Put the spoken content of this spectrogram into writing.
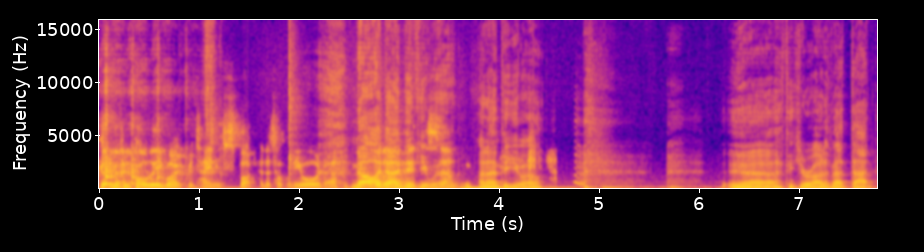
Kuhnemann probably won't retain his spot at the top of the order. No, I don't think he will. Um, I don't think he will. Yeah, I think you're right about that.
